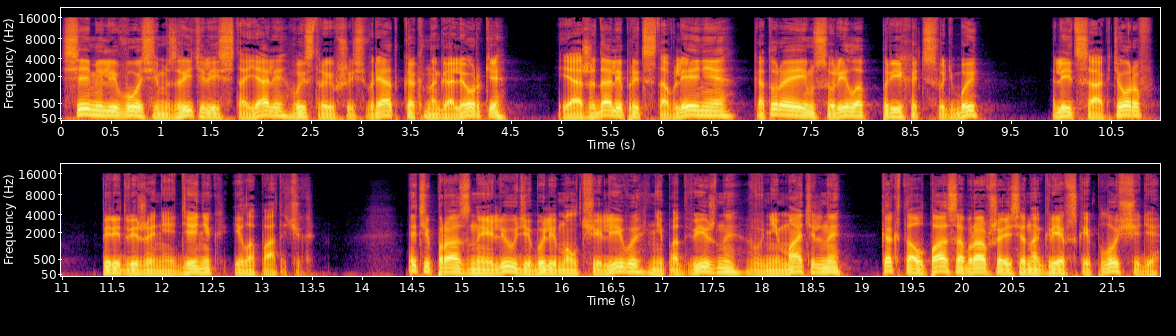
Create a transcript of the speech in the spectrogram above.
Семь или восемь зрителей стояли, выстроившись в ряд, как на галерке, и ожидали представления, которая им сулила прихоть судьбы, лица актеров, передвижение денег и лопаточек. Эти праздные люди были молчаливы, неподвижны, внимательны, как толпа, собравшаяся на Гревской площади,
